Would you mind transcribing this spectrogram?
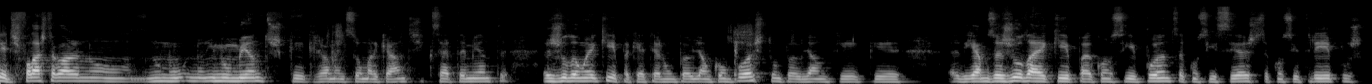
Lides, falaste agora em momentos que, que, realmente são marcantes e que certamente ajudam a equipa, que é ter um pavilhão composto, um pavilhão que, que digamos, ajuda a equipa a conseguir pontos, a conseguir cestos, a conseguir triplos,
